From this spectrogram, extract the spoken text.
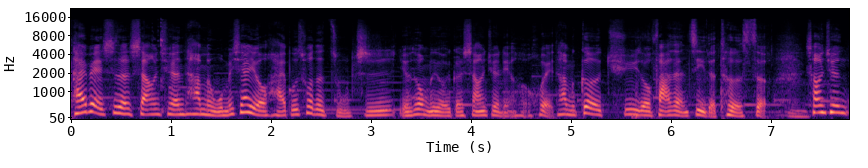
台北市的商圈，他们我们现在有还不错的组织，有时候我们有一个商圈联合会，他们各区域都发展自己的特色。商圈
